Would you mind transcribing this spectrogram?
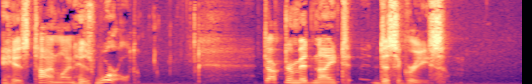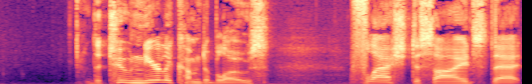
his timeline, his world. Dr. Midnight disagrees. The two nearly come to blows. Flash decides that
